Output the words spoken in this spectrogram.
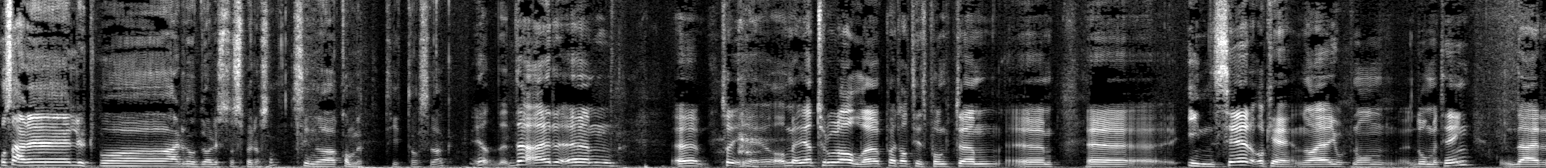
Og så er det lurt på Er det noe du har lyst til å spørre oss om, siden du har kommet hit til oss i dag? Ja, det er eh, så men jeg tror alle på et eller annet tidspunkt eh, innser Ok, nå har jeg gjort noen dumme ting. Der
